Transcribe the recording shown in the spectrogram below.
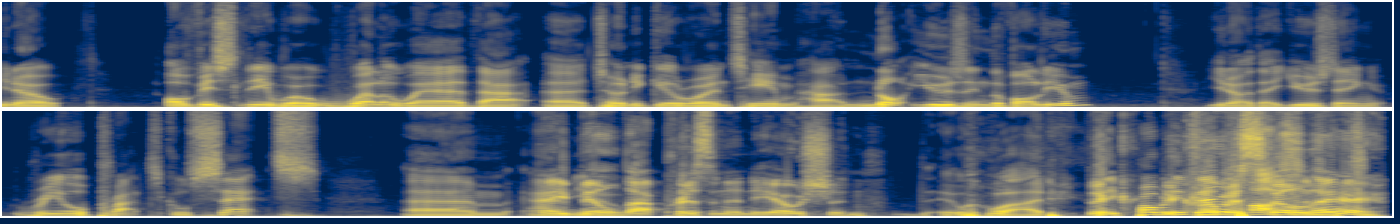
you know, obviously we're well aware that uh, Tony Gilroy and team are not using the volume. You know, they're using real practical sets. Um, and, They built know, that prison in the ocean. th- what? The, they probably the crew built is still of it. there.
